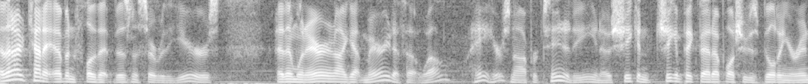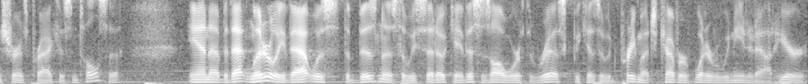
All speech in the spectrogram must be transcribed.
And then I'd kind of ebb and flow that business over the years. And then when Erin and I got married, I thought, well, hey, here's an opportunity. You know, she can she can pick that up while she was building her insurance practice in Tulsa. And uh, but that literally that was the business that we said, okay, this is all worth the risk because it would pretty much cover whatever we needed out here.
